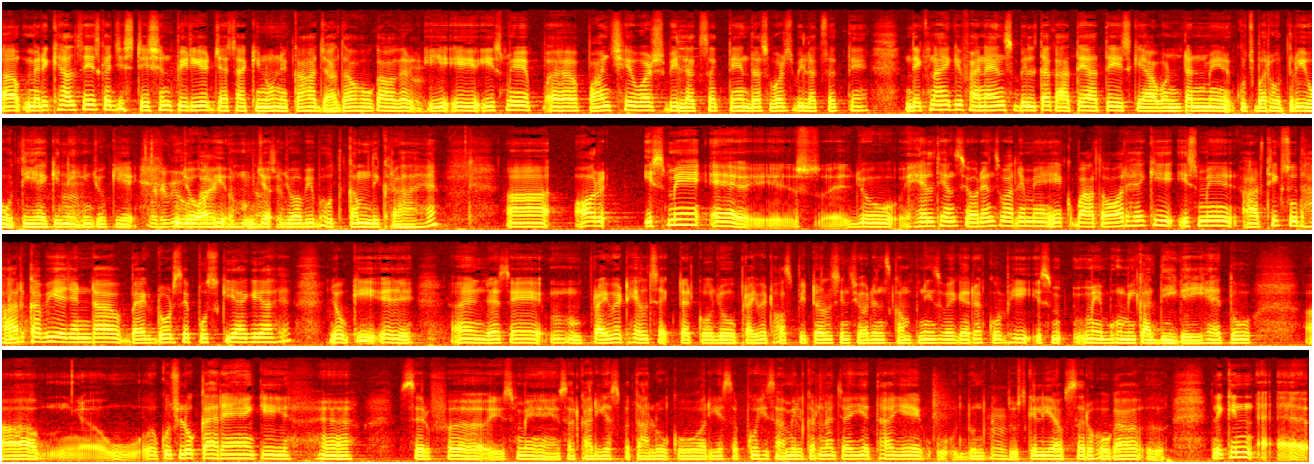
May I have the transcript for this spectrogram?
आ, मेरे ख्याल से इसका जिस्टेशन पीरियड जैसा कि इन्होंने कहा ज़्यादा होगा। अगर हम्म। ये, ये इसमें पाँच छः वर्ष भी लग सकते हैं दस वर्ष भी लग सकते हैं। देखना है कि फाइनेंस बिल तक आते आते इसके आवंटन में कुछ बढ़ोतरी होती है कि नहीं हम्म। जो कि जो अभी जो, जो अभी बहुत कम दिख रहा है। आ, और इसमें जो हेल्थ इंश्योरेंस वाले में एक बात और है कि इसमें आर्थिक सुधार का भी एजेंडा बैकडोर से पुश किया गया है जो कि जैसे प्राइवेट हेल्थ सेक्टर को जो प्राइवेट हॉस्पिटल्स इंश्योरेंस कंपनीज़ वगैरह को भी इसमें भूमिका दी गई है। तो कुछ लोग कह रहे हैं कि सिर्फ़ इसमें सरकारी अस्पतालों को और ये सबको ही शामिल करना चाहिए था ये हम्म। उसके लिए अवसर होगा लेकिन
